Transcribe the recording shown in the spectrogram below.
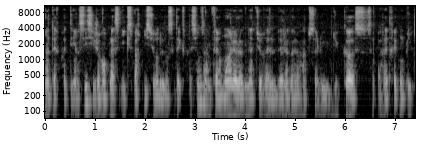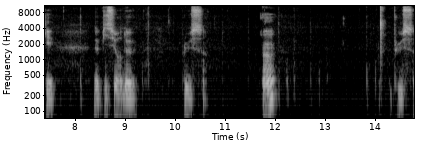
interpréter ainsi. Si je remplace x par pi sur 2 dans cette expression, ça va me faire moins le log naturel de la valeur absolue du cos, ça paraît très compliqué, de pi sur 2 plus 1 plus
